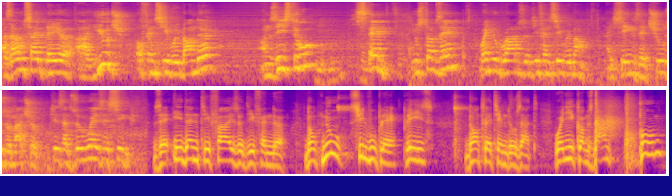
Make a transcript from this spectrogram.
as outside player, a huge offensive rebounder, On these two, same. You stop them when you grab the defensive rebound. I think they choose the matchup. Okay, that's the way they think. They identify the defender. Donc nous, s'il vous plaît, please, don't let him do that. When he comes down, boom,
